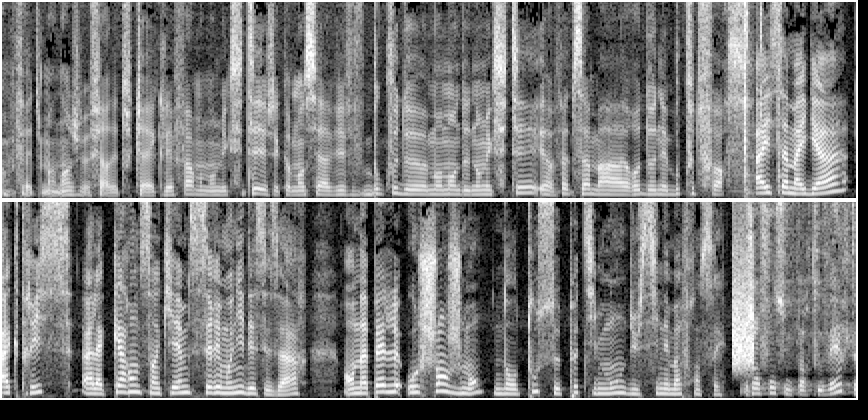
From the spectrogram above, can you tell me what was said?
en fait, maintenant, je veux faire des trucs avec les femmes en non-mixité. J'ai commencé à vivre beaucoup de moments de non-mixité. Et en fait, ça m'a redonné beaucoup de force. Aïssa Maïga, actrice à la 45e cérémonie des Césars, en appelle au changement dans tout ce petit monde du cinéma français. J'enfonce une porte ouverte.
